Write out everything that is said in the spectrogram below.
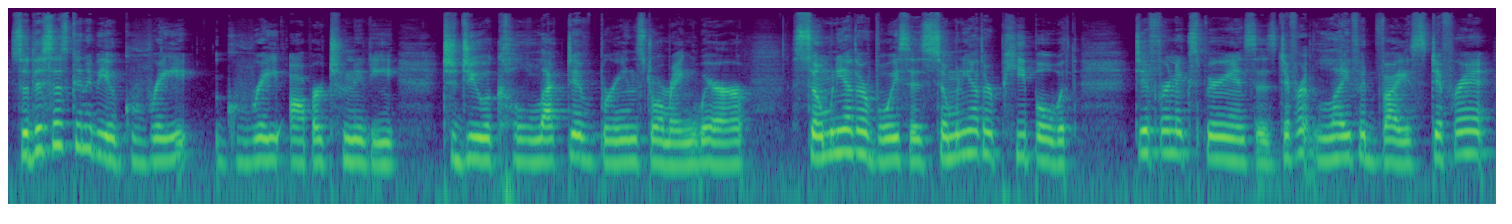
So, this is going to be a great, great opportunity to do a collective brainstorming where so many other voices, so many other people with different experiences, different life advice, different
